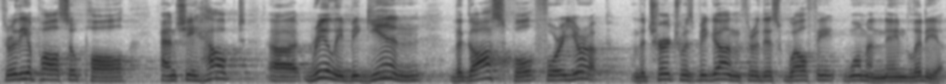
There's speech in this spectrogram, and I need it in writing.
through the Apostle Paul, and she helped uh, really begin the gospel for Europe. The church was begun through this wealthy woman named Lydia.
